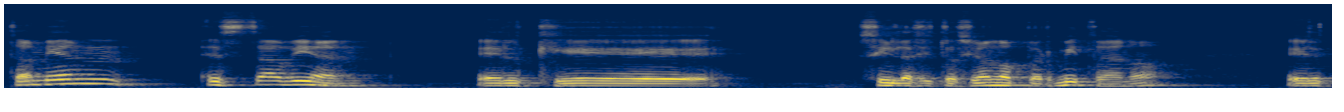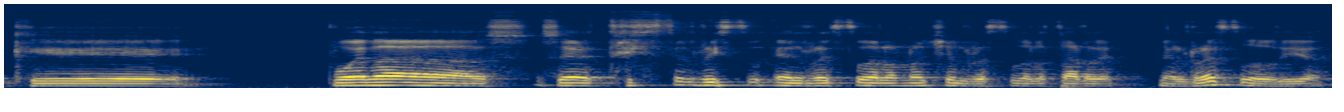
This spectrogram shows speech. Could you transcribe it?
también está bien el que, si la situación lo permita, ¿no? El que puedas ser triste el resto, el resto de la noche, el resto de la tarde, el resto del día.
